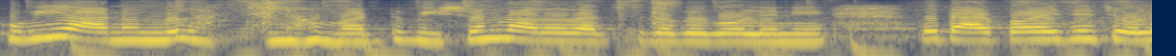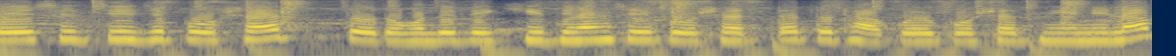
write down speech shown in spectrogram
খুবই আনন্দ লাগছিল আমার, তো ভীষণ ভালো লাগছিল ওকে কোলে নিয়ে। তো তারপরে যে চলে এসেছে যে প্রসাদ, তো তোমাদের দেখিয়ে দিলাম সেই প্রসাদটা। তো ঠাকুরের প্রসাদ নিয়ে নিলাম।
